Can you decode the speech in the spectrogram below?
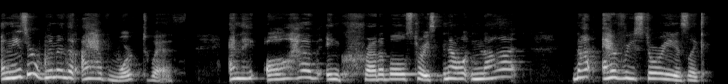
And these are women that I have worked with and they all have incredible stories. Now, not not every story is like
